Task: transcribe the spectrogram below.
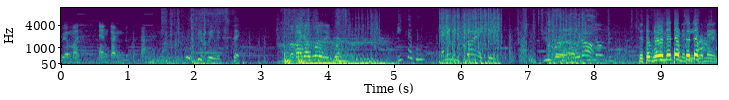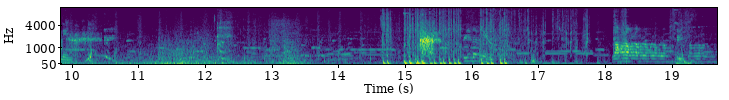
Gue sama N kan deketan. Gak ada wall itu. Going up. Tutup dulu, tutup, Enemy tutup. remaining. Long long long long long long long long long.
